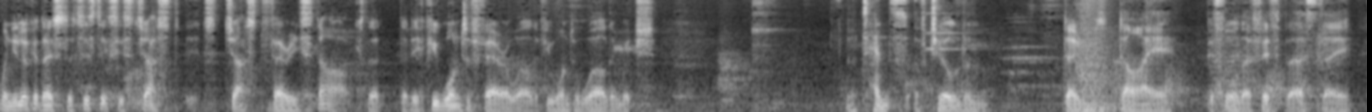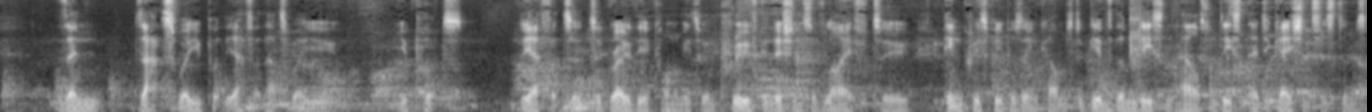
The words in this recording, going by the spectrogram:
when you look at those statistics, it's just it's just very stark that, that if you want a fairer world, if you want a world in which a tenth of children don't die before their fifth birthday, then that's where you put the effort. That's where you you put the effort to, to grow the economy, to improve conditions of life, to increase people's incomes, to give them decent health and decent education systems.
